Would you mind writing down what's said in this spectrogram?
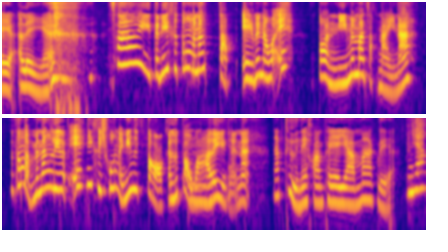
น์อะอะไรอย่างเงี้ย ใช่ แต่นี่คือต้องมานั่งจับเองด้วยนะว่า เอ๊ะ ตอนนี้มันมาจากไหนนะมันต้องแบบมานั่งเรียงแบบเอ๊ะนี่คือช่วงไหนนี่คือต่อกันหรือเปล่าวะอะไรอย่างนั้นน่ะ นับถือในความพยายามมากเลยอะมันยาก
